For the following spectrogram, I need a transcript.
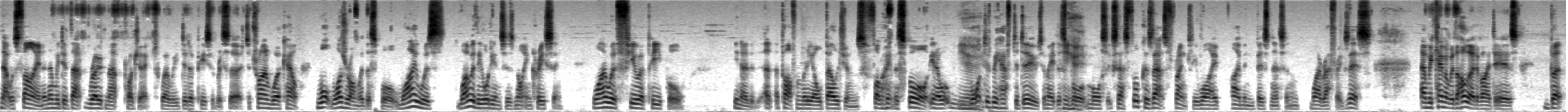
that was fine and then we did that roadmap project where we did a piece of research to try and work out what was wrong with the sport why was why were the audiences not increasing why were fewer people you know, apart from really old Belgians following the sport, you know, yeah. what did we have to do to make the sport yeah. more successful? Because that's frankly why I'm in business and why Rapha exists. And we came up with a whole load of ideas, but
